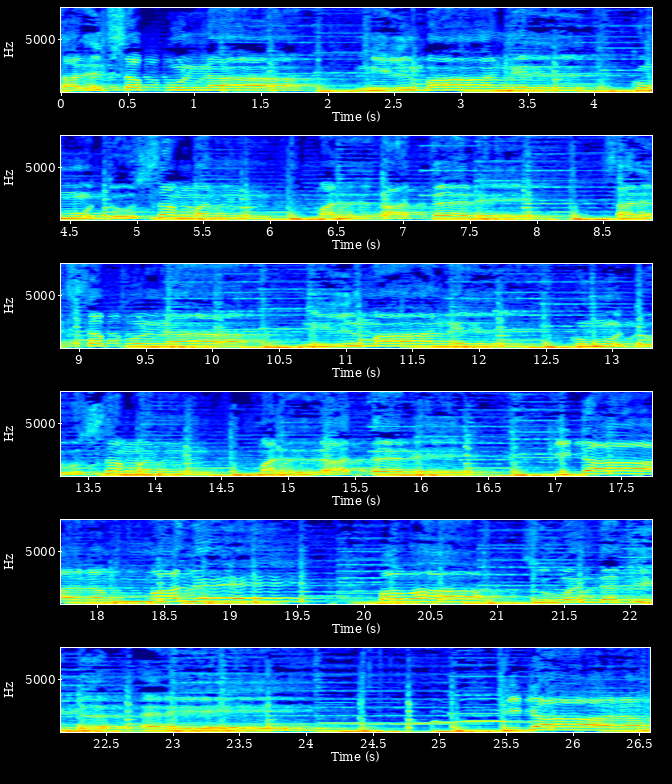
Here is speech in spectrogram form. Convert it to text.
ಸಲ್ಸಪುನ ನಿಲ್ಮಾನಿಲ್ ಕುಮುದು ಸಮನ್ ಮಲ್ಅತರೆ ಸಲ್ಸಪುನ ನಿಲ್ಮಾನಿಲ್ ಕುಮುದು ಸಮನ್ ಮಲ್ಲತರೆ ಕಿಡಾರಂ ಮಲೆ ಪವಾ ಸುವಂದ ದಿಗ ಹರೇ ಕಿಡಾರಂ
